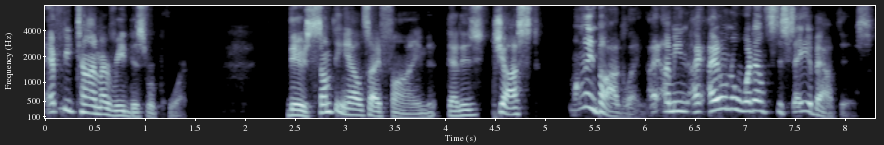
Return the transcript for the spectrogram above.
every time I read this report, there's something else I find that is just mind-boggling. I, mean, I, don't know what else to say about this.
